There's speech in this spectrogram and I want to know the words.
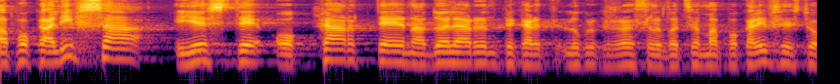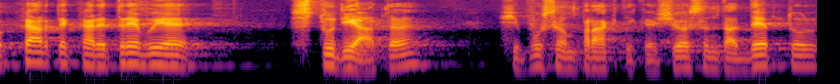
Apocalipsa este o carte, în al doilea rând, pe care lucru care trebuie să-l învățăm. Apocalipsa este o carte care trebuie studiată și pusă în practică. Și eu sunt adeptul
